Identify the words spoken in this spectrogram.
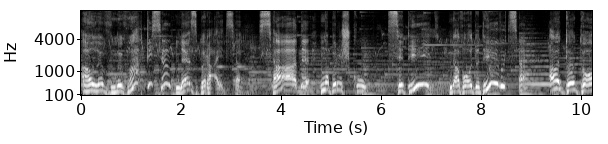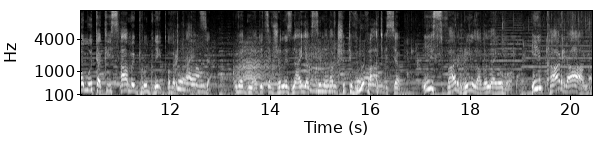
але вмиватися не збирається. Сяде на бережку, сидить, на воду дивиться, а додому такий самий брудний повертається. Ведмедиця вже не знає, як сина навчити вмиватися. І сварила вона його, і карала,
